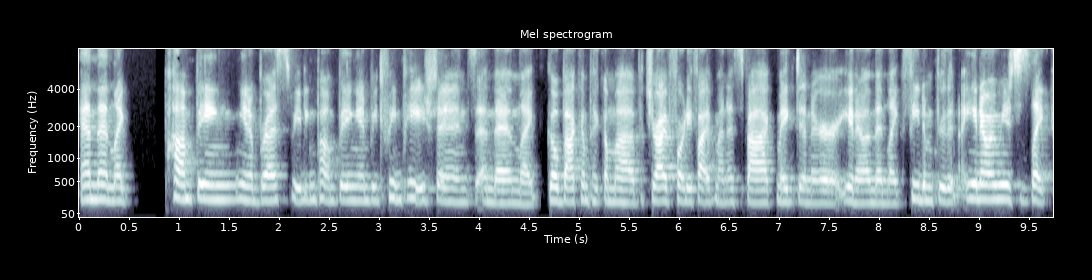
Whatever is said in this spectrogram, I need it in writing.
and then like pumping, you know, breastfeeding, pumping in between patients, and then like go back and pick them up, drive 45 minutes back, make dinner, you know, and then like feed them through the night. You know, I mean, it's just like,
